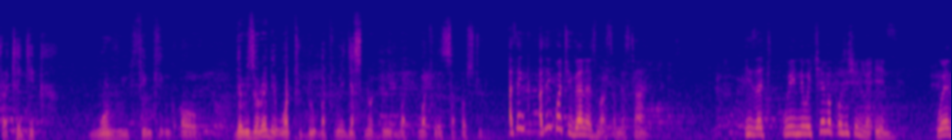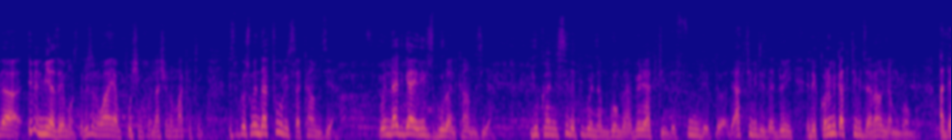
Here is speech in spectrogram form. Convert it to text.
strategic war room thinking, or there is already what to do, but we're just not doing what, what we're supposed to do? I think, I think what Ugandans must understand is that in whichever position you're in, whether, even me as Amos, the reason why I'm pushing for national marketing is because when that tourist comes here, when that guy leaves Gulu and comes here, you can see the people in Namugongo are very active. The food, the, the activities they're doing, the economic activities around Namugongo are the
